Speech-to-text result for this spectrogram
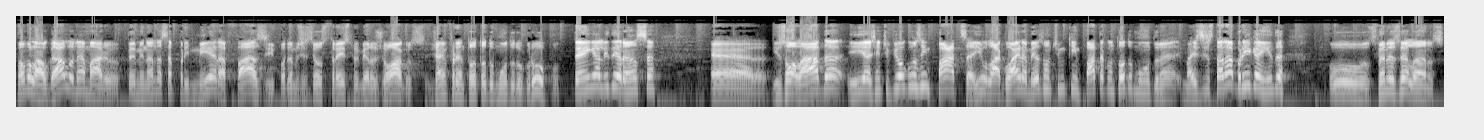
Vamos lá, o Galo, né, Mário? Terminando essa primeira fase, podemos dizer, os três primeiros jogos, já enfrentou todo mundo do grupo, tem a liderança é, isolada e a gente viu alguns empates aí. O Laguaira mesmo é um time que empata com todo mundo, né? Mas está na briga ainda os venezuelanos.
